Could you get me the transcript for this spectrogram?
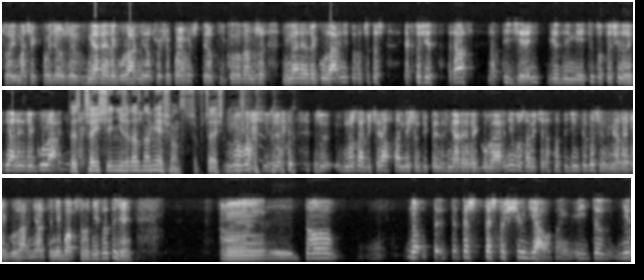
tutaj Maciek powiedział, że w miarę regularnie zaczął się pojawiać. Ja tylko dodam, że w miarę regularnie, to znaczy też, jak ktoś jest raz na tydzień w jednym miejscu, to też jest w miarę regularnie. To jest tak? częściej niż raz na miesiąc, czy wcześniej. No właśnie, że, że można być raz na miesiąc i to jest w miarę regularnie, można być raz na tydzień, to też jest w miarę regularnie, ale to nie było absolutnie co tydzień. Yy, To no, te, te, też, też coś się działo. Tak? I to nie,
